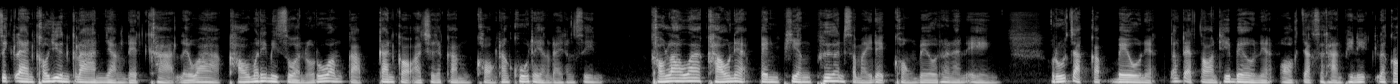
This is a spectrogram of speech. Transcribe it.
สิกแลนด์เขายืนกรานอย่างเด็ดขาดเลยว่าเขาไม่ได้มีส่วนร่วมกับการก่ออาชญากรรมของทั้งคู่แต่อย่างใดทั้งสิ้น เขาเล่าว่าเขาเนี่ยเป็นเพียงเพื่อนสมัยเด็กของเบลเท่านั้นเอง รู้จักกับเบลเนี่ยตั้งแต่ตอนที่เบลเนี่ยออกจากสถานพินิจแล้วก็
